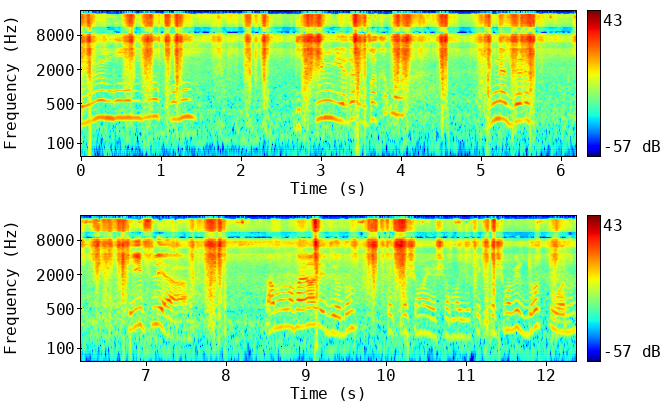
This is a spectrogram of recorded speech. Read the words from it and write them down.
Evimin bulunduğu konum gittiğim yere uzak ama yine de keyifli ya. Ben bunu hayal ediyordum. Tek başıma yaşamayı, tek başıma bir dört duvarın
